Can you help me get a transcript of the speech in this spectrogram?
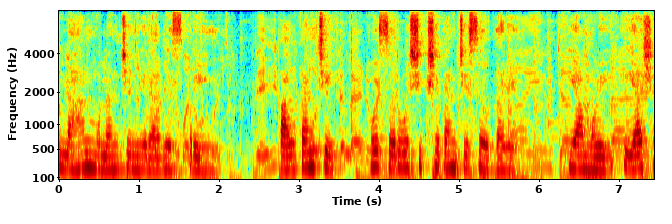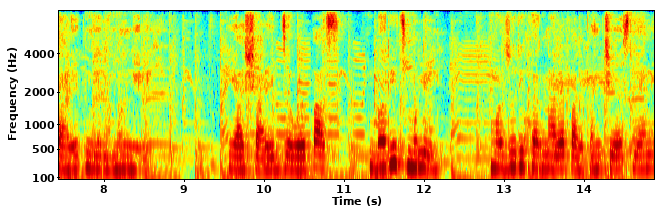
लहान मुलांचे निरागस प्रेम पालकांचे व सर्व शिक्षकांचे सहकार्य यामुळे या शाळेत मी रमून गेले. या शाळेत जवळपास बरीच मुले मजुरी करणाऱ्या पालकांची असल्याने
